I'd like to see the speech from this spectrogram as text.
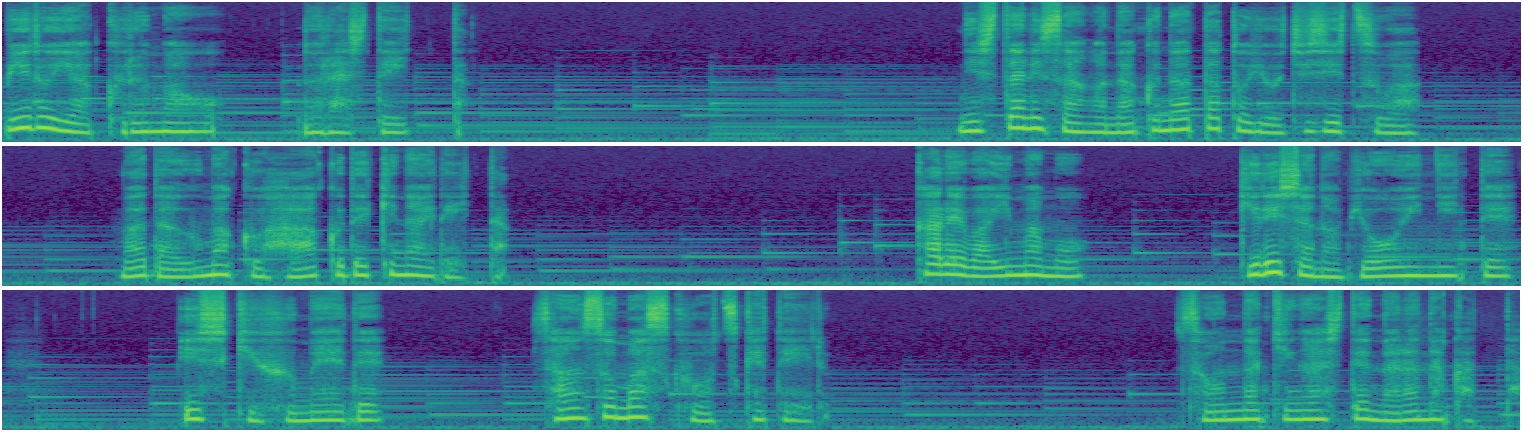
ビルや車を濡らしていった。西谷さんが亡くなったという事実はまだうまく把握できないでいた。彼は今もギリシャの病院にいて意識不明で酸素マスクをつけている。そんな気がしてならなかった。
